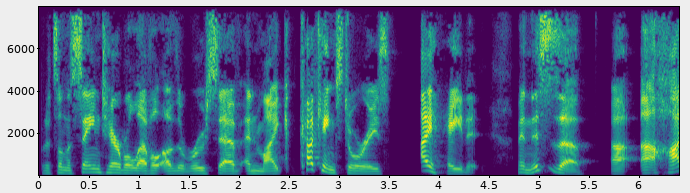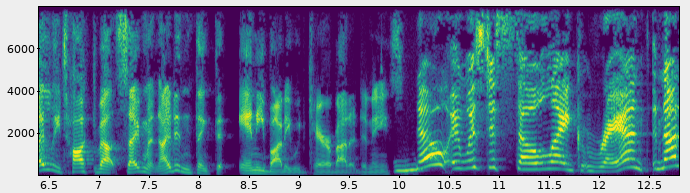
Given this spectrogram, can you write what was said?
but it's on the same terrible level of the Rusev and Mike cucking stories. I hate it. Man, this is a uh, a highly talked about segment. And I didn't think that anybody would care about it, Denise. No, it was just so like rand. Not,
